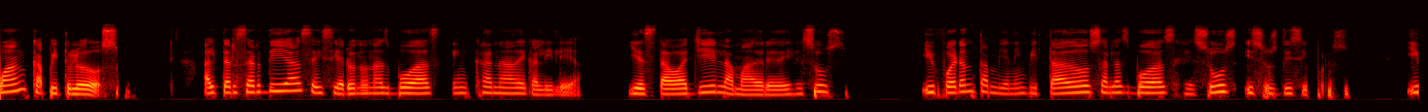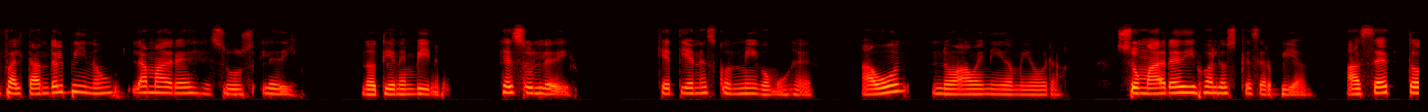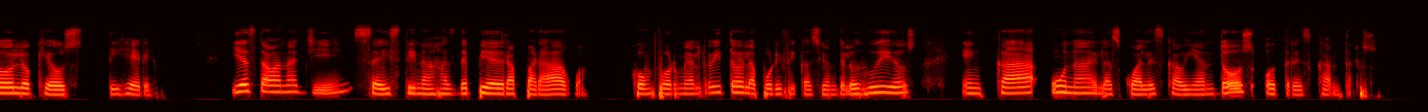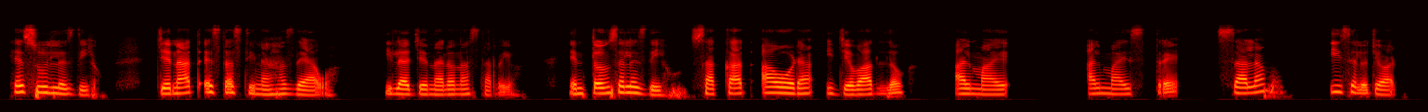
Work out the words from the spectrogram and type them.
Juan capítulo 2. Al tercer día se hicieron unas bodas en Cana de Galilea, y estaba allí la madre de Jesús. Y fueron también invitados a las bodas Jesús y sus discípulos. Y faltando el vino, la madre de Jesús le dijo, no tienen vino. Jesús le dijo, ¿qué tienes conmigo, mujer? Aún no ha venido mi hora. Su madre dijo a los que servían, haced todo lo que os Y estaban allí seis tinajas de piedra para agua, conforme al rito de la purificación de los judíos, en cada una de las cuales cabían dos o tres cántaros. Jesús les dijo, llenad estas tinajas de agua, y las llenaron hasta arriba. Entonces les dijo, sacad ahora y llevadlo al, al maestre Sala, y se lo llevaron.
